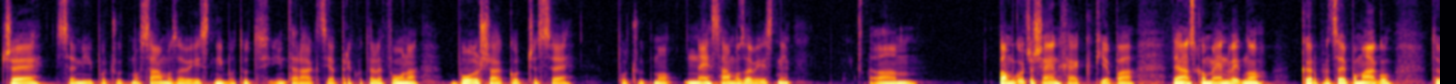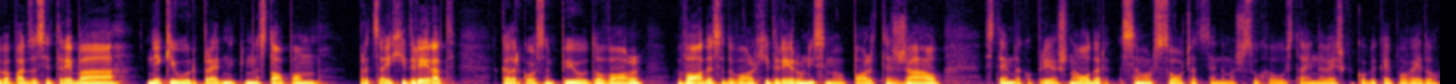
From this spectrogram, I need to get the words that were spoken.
če se mi počutimo samozavestni, bo tudi interakcija preko telefona boljša, kot če se počutimo ne samozavestni. Um, pa mogoče še en hack, ki je pa dejansko meni vedno kar precej pomagal, to je pa pač, da se je treba nekaj ur pred nekim nastopom precej hidrirati. Kadarkoli sem pil dovolj vode, se dovolj hidriral, nisem imel pol težav s tem, da ko priješ na oder, se moraš soočati s tem, da imaš suha usta in ne veš, kako bi kaj povedal,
